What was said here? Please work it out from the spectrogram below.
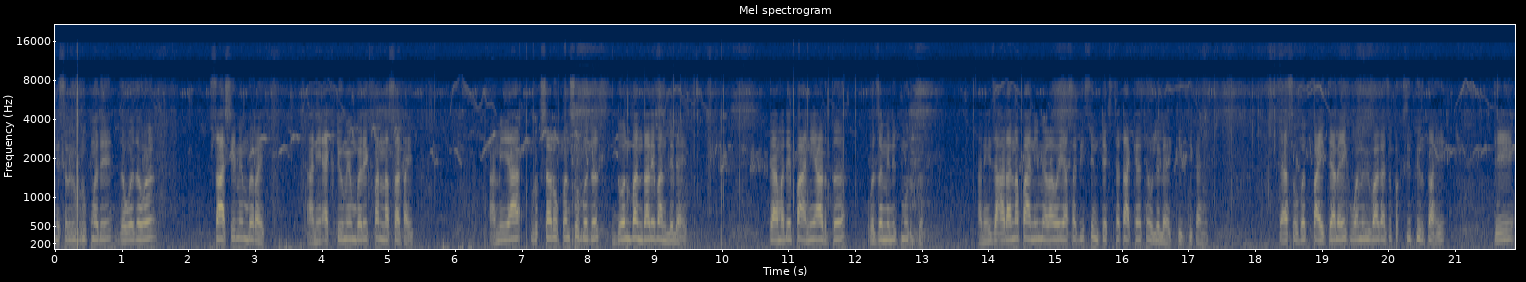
निसर्ग ग्रुपमध्ये जवळजवळ सहाशे मेंबर आहेत आणि ॲक्टिव्ह मेंबर एक पन्नास साठ आहेत. आम्ही या वृक्षारोपणसोबतच दोन बंधारे बांधलेले आहेत. त्यामध्ये पाणी अडतं व जमिनीत मुरतं. आणि झाडांना पाणी मिळावं यासाठी सिंटेक्सच्या टाक्या ठेवलेल्या आहेत ठिकठिकाणी. त्यासोबत पायथ्याला एक वन विभागाचं पक्षी तीर्थ आहे. ते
